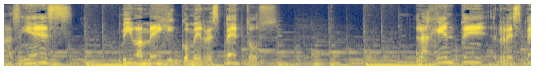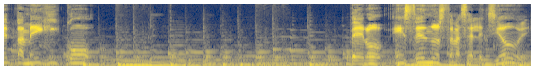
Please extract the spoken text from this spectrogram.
Así es. Viva México, mis respetos. La gente respeta a México. Pero esta es nuestra selección, güey.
